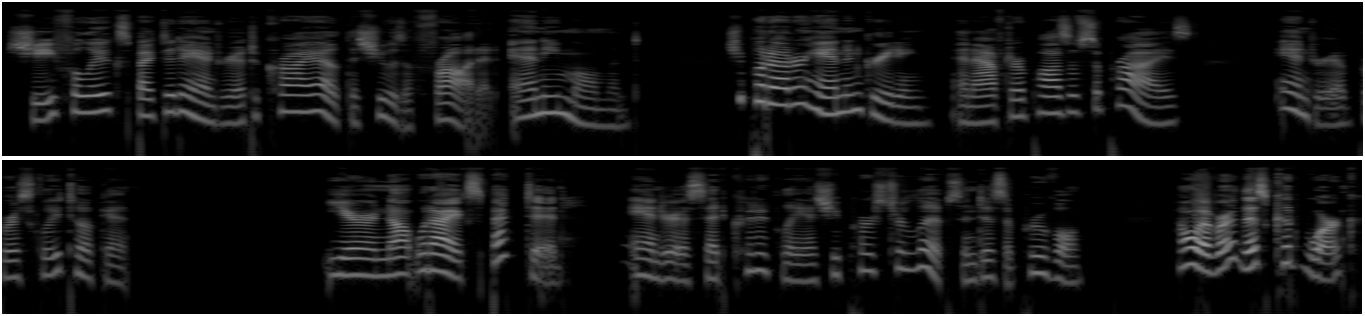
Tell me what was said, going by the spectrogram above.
She fully expected Andrea to cry out that she was a fraud at any moment. She put out her hand in greeting, and after a pause of surprise, Andrea briskly took it. You're not what I expected, Andrea said critically as she pursed her lips in disapproval. However, this could work.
